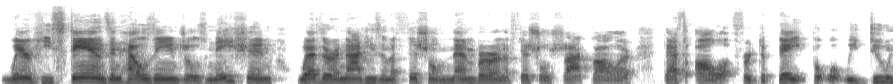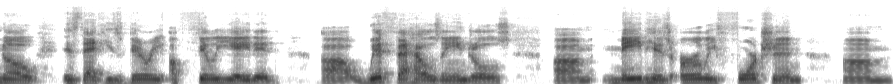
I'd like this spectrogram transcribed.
where he stands in Hell's Angels Nation, whether or not he's an official member, an official shot caller, that's all up for debate. But what we do know is that he's very affiliated uh, with the Hells Angels, um, made his early fortune um,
